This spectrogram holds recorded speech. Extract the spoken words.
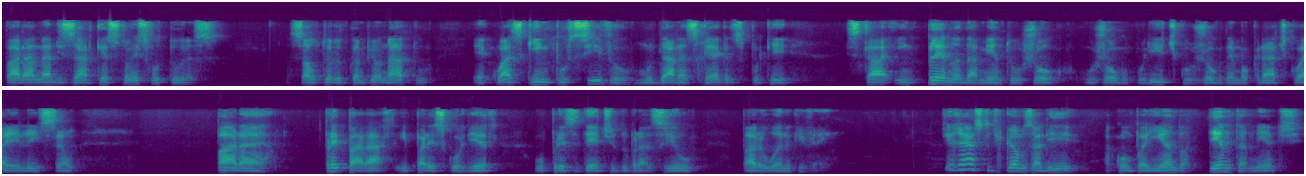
para analisar questões futuras. Nessa altura do campeonato, é quase que impossível mudar as regras, porque está em pleno andamento o jogo, o jogo político, o jogo democrático, a eleição para preparar e para escolher o presidente do Brasil para o ano que vem. De resto, ficamos ali acompanhando atentamente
